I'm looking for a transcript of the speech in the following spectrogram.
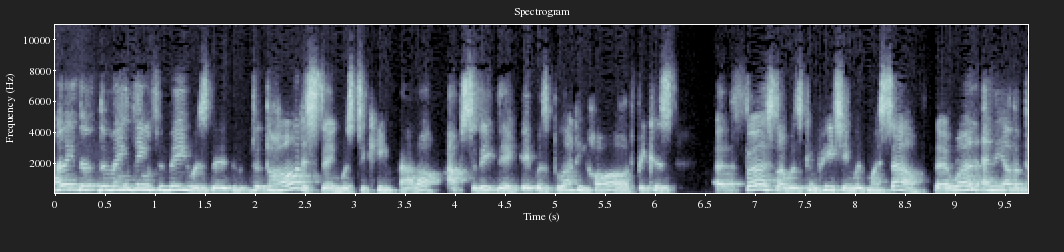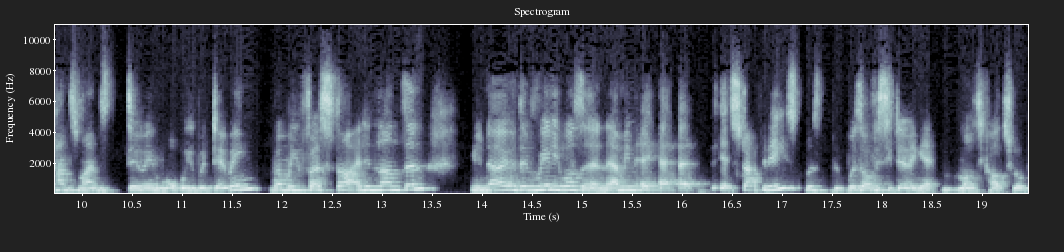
I think the, the main thing for me was that the, the hardest thing was to keep that up. Absolutely. It was bloody hard because at first I was competing with myself. There weren't any other pantomimes doing what we were doing when we first started in London. You know, there really wasn't. I mean, it, it, it, Stratford East was was obviously doing it multicultural,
